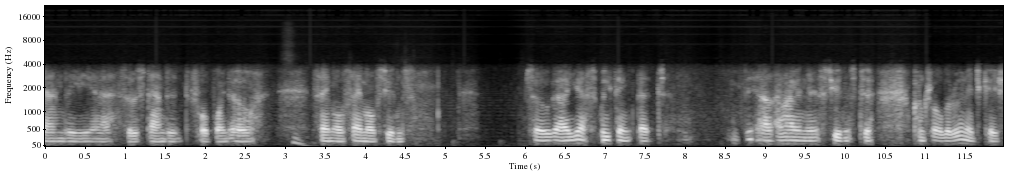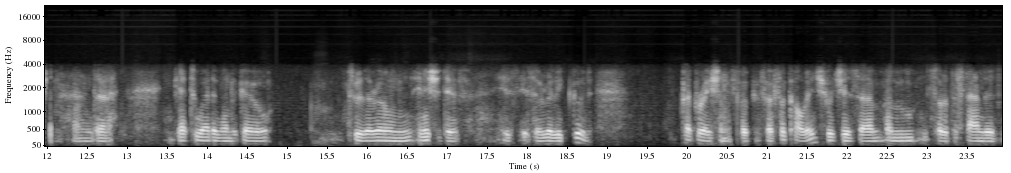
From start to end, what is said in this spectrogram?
than the uh, sort of standard 4.0, hmm. same old, same old students. So uh, yes, we think that allowing the students to control their own education and uh, get to where they want to go through their own initiative is, is a really good preparation for, for, for college, which is um, um, sort of the standard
